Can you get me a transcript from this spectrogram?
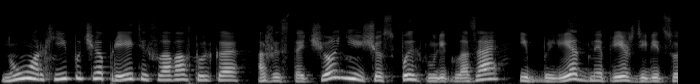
Ну, Архипыча при этих словах только ожесточеннее еще вспыхнули глаза, и бледное прежде лицо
